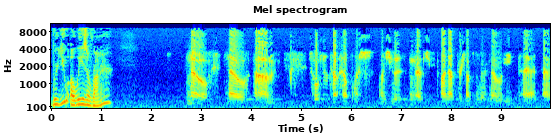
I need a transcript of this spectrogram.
were you always a runner No, no. Um, so she felt helpless when she was, you know, she found out there's something there's no uh,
